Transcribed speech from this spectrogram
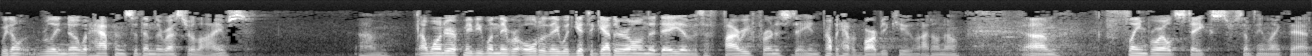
We don't really know what happens to them the rest of their lives. Um, I wonder if maybe when they were older they would get together on the day of the fiery furnace day and probably have a barbecue. I don't know. Um, flame broiled steaks, something like that.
